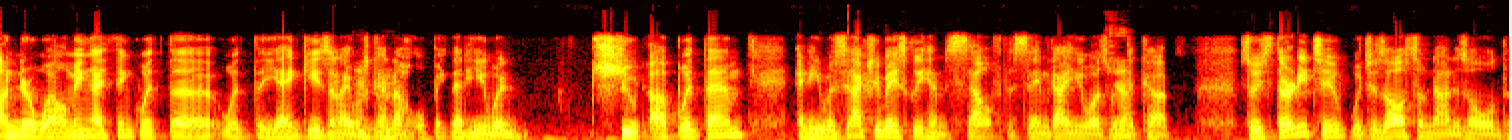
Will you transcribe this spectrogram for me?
underwhelming. I think with the with the Yankees, and I was mm-hmm. kind of hoping that he would shoot up with them. And he was actually basically himself, the same guy he was with yeah. the Cubs. So he's 32, which is also not as old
